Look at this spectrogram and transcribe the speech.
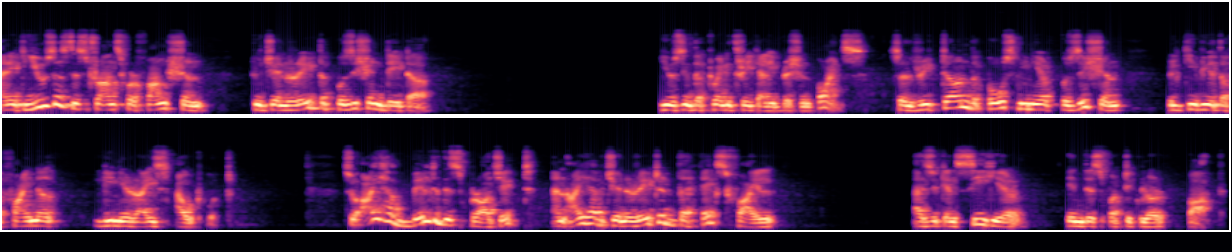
and it uses this transfer function to generate the position data using the 23 calibration points. So return the post linear position will give you the final linearized output. So I have built this project and I have generated the hex file as you can see here in this particular path.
